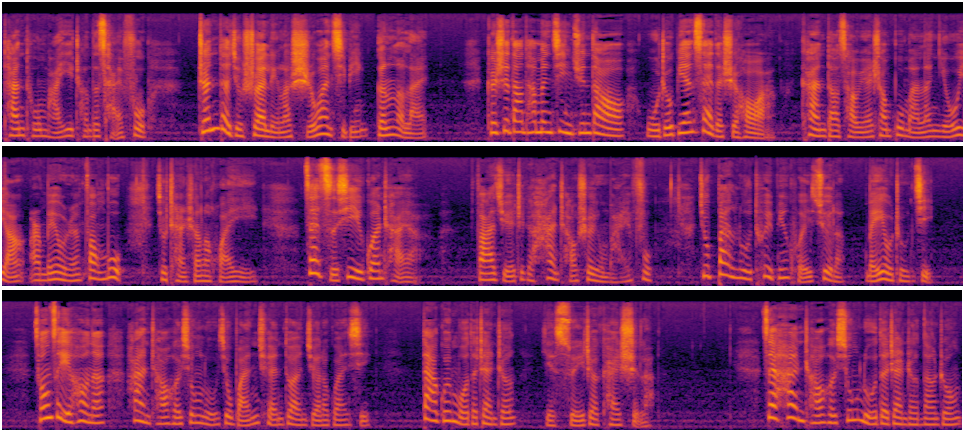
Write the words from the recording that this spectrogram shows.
贪图马邑城的财富，真的就率领了十万骑兵跟了来。可是当他们进军到五州边塞的时候啊，看到草原上布满了牛羊，而没有人放牧，就产生了怀疑。再仔细一观察呀，发觉这个汉朝设有埋伏，就半路退兵回去了，没有中计。从此以后呢，汉朝和匈奴就完全断绝了关系，大规模的战争也随着开始了。在汉朝和匈奴的战争当中，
